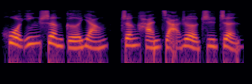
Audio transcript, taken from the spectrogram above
或阴盛隔阳，真寒假热之症。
